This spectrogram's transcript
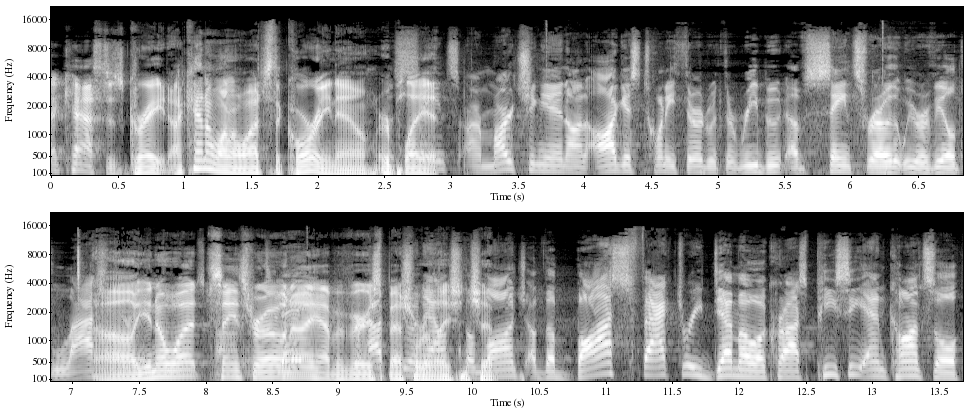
That cast is great. I kind of want to watch the Quarry now or play it. Saints are marching in on August 23rd with the reboot of Saints Row that we revealed last Oh, year. you know what? Saints Row and I have a very special relationship. The launch of the Boss Factory demo across PC and console,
